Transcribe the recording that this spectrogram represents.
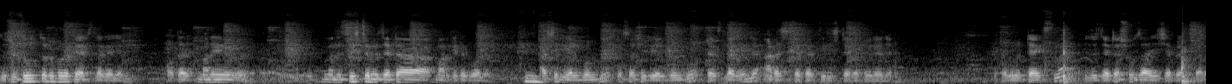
দুশো চুয়াত্তরের পরে ট্যাক্স লাগাইলেন। অর্থাৎ মানে মানে সিস্টেমে যেটা মার্কেটে বলে। আশি রিয়াল বলব পঁচাশি রিয়াল বলব ট্যাক্স লাগাইলে আড়াইশি টাকা তিরিশ টাকা পড়ে যায়। এটা বলে ট্যাক্স না যে যেটা সোজা হিসাবে একবার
